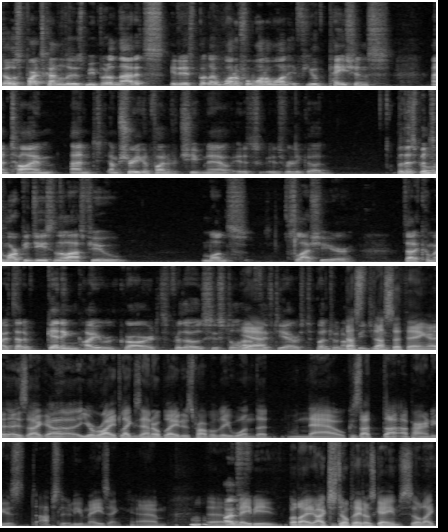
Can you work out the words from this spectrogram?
Those parts kind of lose me, but on that, it's it is. But like Wonderful 101, if you have patience and time, and I'm sure you can find it for cheap now, it is it's really good. But there's been some RPGs in the last few months slash year that come out that are getting high regard for those who still have Yeah. 50 hours to put into an That's RPG. that's the thing. uh, Is like uh, you're right. Like Xenoblade is probably one that now because that, that apparently is absolutely amazing. Um, uh, maybe, but I, I just don't play those games, so like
